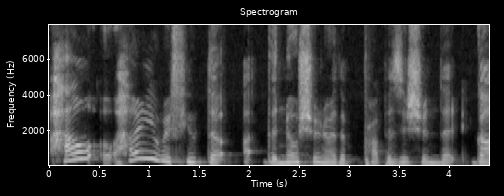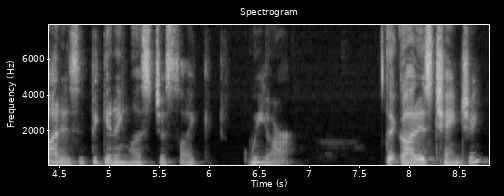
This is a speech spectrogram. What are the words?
how, how do you refute the, uh, the notion or the proposition that God is beginningless just like we are? That God is changing,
